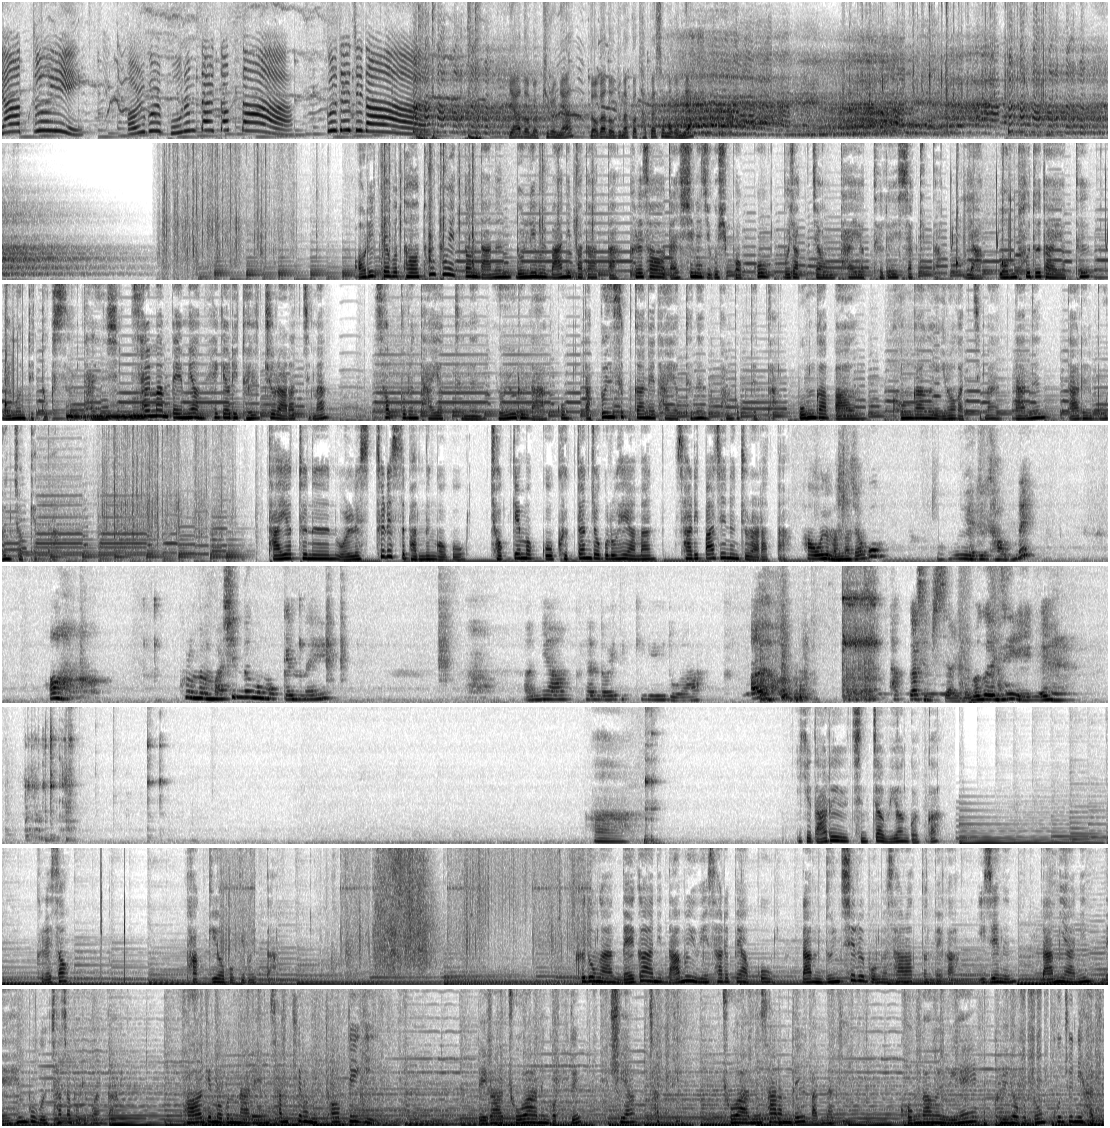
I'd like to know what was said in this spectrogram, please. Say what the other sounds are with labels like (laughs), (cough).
야, 뚜이! 얼굴 보름달 떴다! 꿀돼지다! (laughs) 야 너 몇 킬로냐? 너가 너 누나 거 다 뺏어 먹었냐? 어릴 때부터 통통했던 나는 놀림을 많이 받아왔다. 그래서 날씬해지고 싶었고 무작정 다이어트를 시작했다. 약, 원푸드 다이어트, 레몬 디톡스, 단식. 살만 빼면 해결이 될 줄 알았지만 섣부른 다이어트는 요요를 낳았고 나쁜 습관의 다이어트는 반복됐다. 몸과 마음, 건강을 잃어갔지만 나는 나를 모른 척했다. 다이어트는 원래 스트레스 받는 거고 적게 먹고 극단적으로 해야만 살이 빠지는 줄 알았다. 아, 오늘 만나자고? 오늘 애들 다 온대? 아, 그러면 맛있는 거 먹겠네. 아니야, 그냥 너희들끼리 놀아. 아휴, 닭가슴살이나 먹어야지. 아, 이게 나를 진짜 위한 걸까? 그래서 바뀌어 보기로 했다. 그동안 내가 아닌 남을 위해 살을 빼왔고 남 눈치를 보며 살았던 내가 이제는 남이 아닌 내 행복을 찾아보려고 한다. 과하게 먹은 날엔 3km 뛰기. 내가 좋아하는 것들, 취향 찾기. 좋아하는 사람들 만나기. 건강을 위해 근력 운동 꾸준히 하기.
